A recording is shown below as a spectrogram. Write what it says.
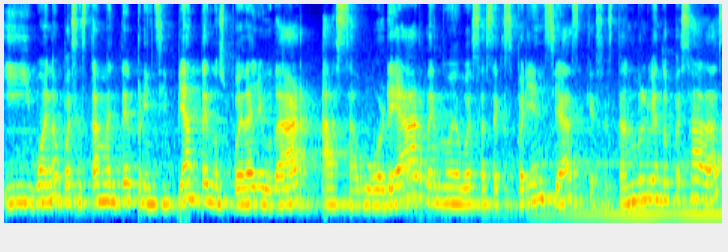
Y bueno, pues esta mente principiante nos puede ayudar a saborear de nuevo esas experiencias que se están volviendo pesadas,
